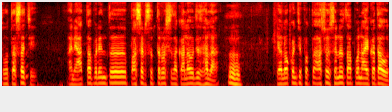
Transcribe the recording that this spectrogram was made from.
तो तसाच आहे आणि आतापर्यंत पासष्ट सत्तर वर्षाचा कालावधी झाला. या लोकांची फक्त आश्वासनच आपण ऐकत आहोत.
